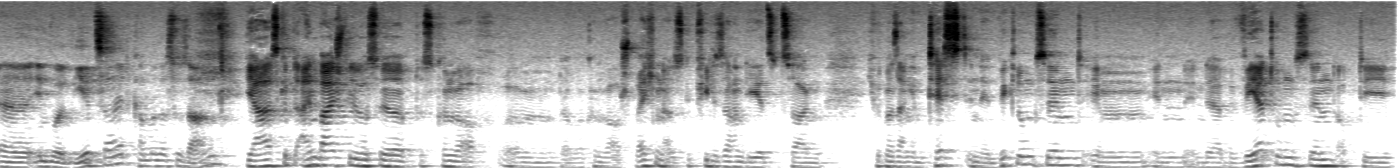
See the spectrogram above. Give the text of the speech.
äh, involviert seid, kann man das so sagen? Ja, es gibt ein Beispiel, was wir, das können wir auch, ähm, darüber können wir auch sprechen. Also es gibt viele Sachen, die jetzt sozusagen, ich würde mal sagen, im Test, in der Entwicklung sind, im, in, in der Bewertung sind, ob, die,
